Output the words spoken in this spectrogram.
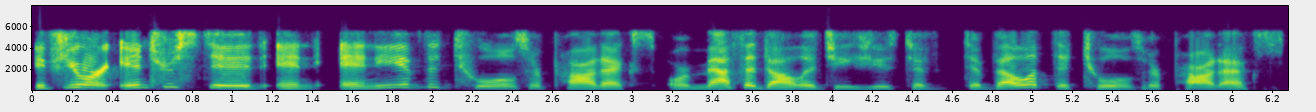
If you are interested in any of the tools or products or methodologies used to develop the tools or products,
